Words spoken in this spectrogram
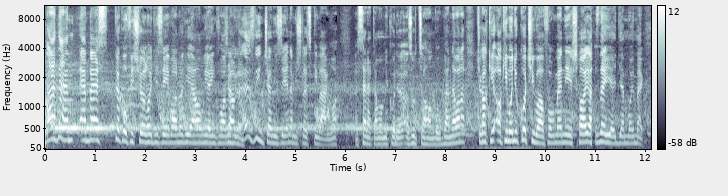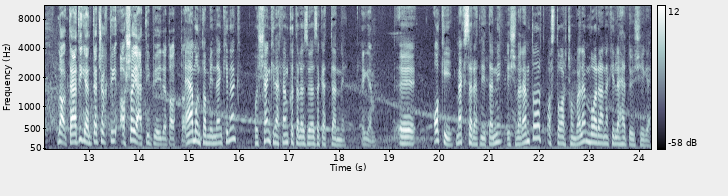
Hát nem, ebben ez tök official, hogy izé van, hogy ilyen hangjaink vannak. Semmi. Ez nincsen izé, nem is lesz kivágva. Ezt szeretem, amikor az utca hangok benne vannak. Csak aki, aki mondjuk kocsival fog menni és hallja, az ne ijedjen majd meg. Na, tehát igen, te csak ti a saját tipjeidet adtad. Elmondtam mindenkinek, hogy senkinek nem kötelező ezeket tenni. Igen. Ö, aki meg szeretné tenni, és velem tart, az tartson velem, van rá neki lehetősége.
